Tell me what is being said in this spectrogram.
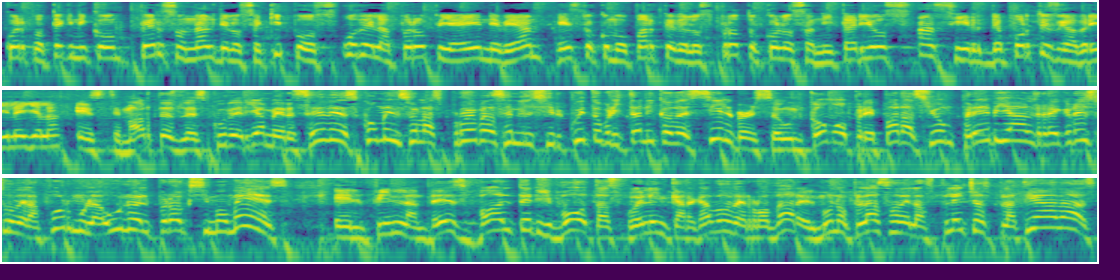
cuerpo técnico, personal de los equipos o de la propia NBA. Esto como parte de los protocolos sanitarios. Asir Deportes Gabriel Ayala. Este martes la escudería Mercedes comenzó las pruebas en el circuito británico de Silverstone como preparación previa al regreso de la Fórmula 1 el próximo mes. El finlandés Valtteri Bottas fue el encargado de rodar el monoplaza de las flechas plateadas,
